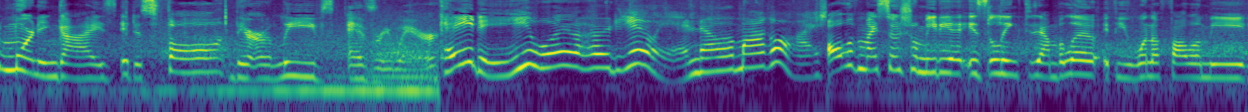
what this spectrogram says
Good morning, guys. It is fall. There are leaves everywhere. Katie, what are you doing? Oh my gosh. All of my social media is linked down below if you want to follow me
